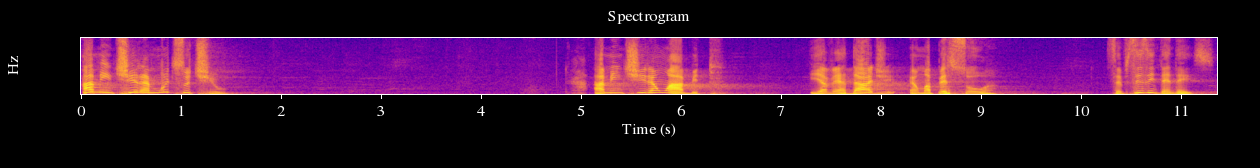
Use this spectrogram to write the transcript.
A mentira é muito sutil. A mentira é um hábito. E a verdade é uma pessoa. Você precisa entender isso.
